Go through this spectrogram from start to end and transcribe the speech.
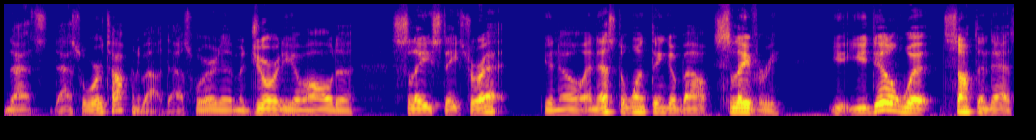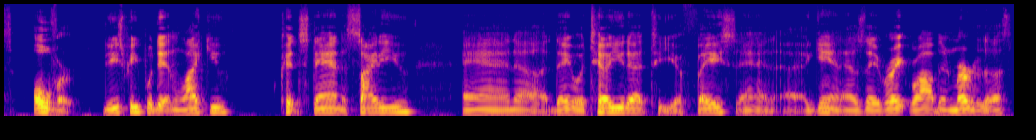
That's that's what we're talking about. That's where the majority of all the slave states were at. You know, and that's the one thing about slavery. You, you're dealing with something that's overt. These people didn't like you, couldn't stand the sight of you, and uh, they would tell you that to your face. And uh, again, as they raped, robbed, and murdered us,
